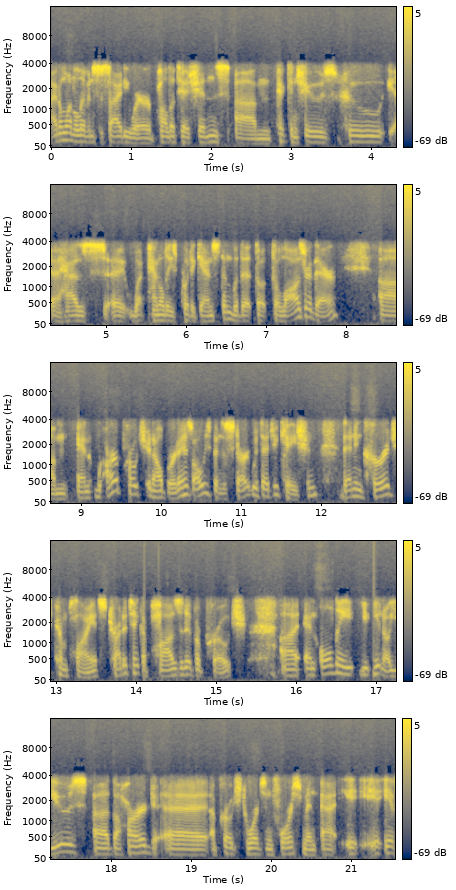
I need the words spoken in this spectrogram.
I don't want to live in a society where politicians um, pick and choose who uh, has uh, what penalties put against them. But the, the, the laws are there, um, and our approach in Alberta has always been to start with education, then encourage compliance, try to take a positive approach, uh, and only you, you know use uh, the hard uh, approach towards enforcement uh, if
